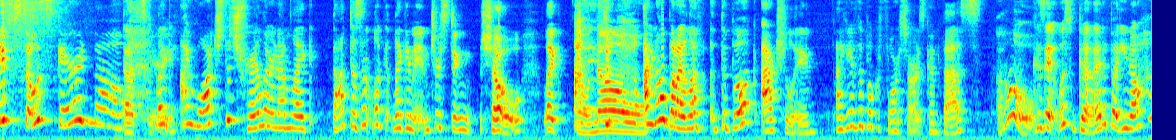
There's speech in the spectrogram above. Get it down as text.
I'm so scared now. That's scary. Like I watched the trailer and I'm like that doesn't look like an interesting show. Like Oh, no. I know, but I love the book actually. I gave the book a 4 stars, confess. Oh. Cuz it was good, but you know how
